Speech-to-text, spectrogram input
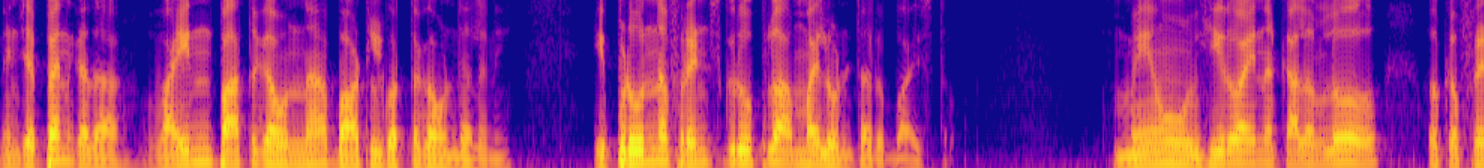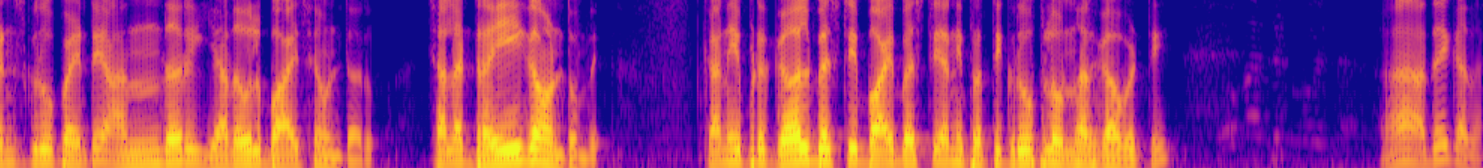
నేను చెప్పాను కదా వైన్ పాతగా ఉన్నా బాటిల్ కొత్తగా ఉండాలని. ఇప్పుడు ఉన్న ఫ్రెండ్స్ గ్రూప్లో అమ్మాయిలు ఉంటారు బాయ్స్తో మేము హీరో అయిన కాలంలో ఒక ఫ్రెండ్స్ గ్రూప్ అంటే అందరూ యదవులు బాయ్సే ఉంటారు. చాలా డ్రైగా ఉంటుంది. కానీ ఇప్పుడు గర్ల్ బెస్టీ బాయ్ బెస్టీ అని ప్రతి గ్రూప్లో ఉన్నారు కాబట్టి. అదే కదా.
